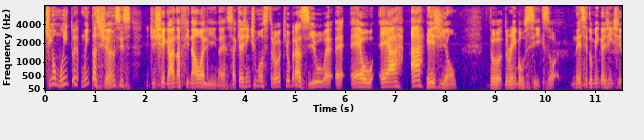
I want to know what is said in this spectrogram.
tinham muito, muitas chances de chegar na final ali, né? Só que a gente mostrou que o Brasil é, é, é, o, é a, a região do, do Rainbow Six. Nesse domingo a gente,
